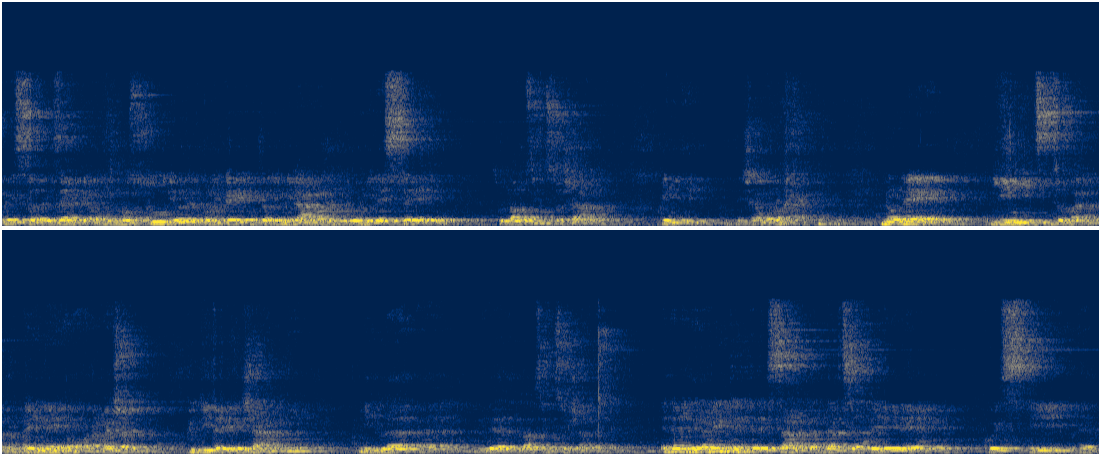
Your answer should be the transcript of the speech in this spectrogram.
questo, per esempio, uno studio del Politecnico di Milano del 2006 sull'housing sociale. Quindi diciamo non è, non è l'inizio, ma non è neo, oramai c'è più di 13 anni eh, l'idea dell'housing sociale. Ed è veramente interessante andarsi a vedere questi, eh,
